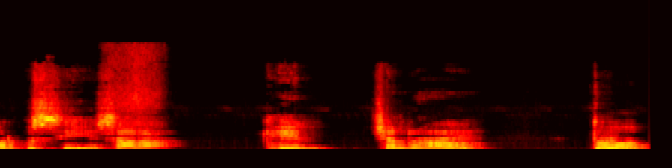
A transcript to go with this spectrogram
और उससे ये सारा खेल चल रहा है। तो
